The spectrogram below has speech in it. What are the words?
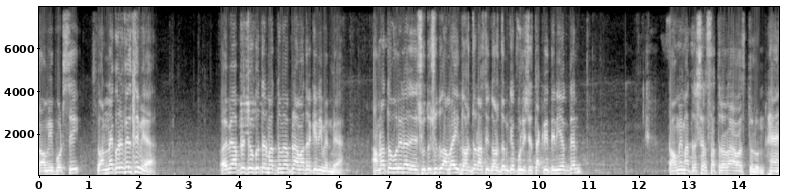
কমই পড়ছি। অন্যায় করে ফেলছি মেয়া। ওই মেয়ে, আপনার যোগ্যতার মাধ্যমে আপনি আমাদেরকে নেবেন মেয়া। আমরা তো বলি না যে শুধু শুধু আমরা এই দশজন আছি, দশজনকে পুলিশের চাকরিতে নিয়োগ দেন। কওমি মাদ্রাসার ছাত্ররা আওয়াজ তুলুন। হ্যাঁ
